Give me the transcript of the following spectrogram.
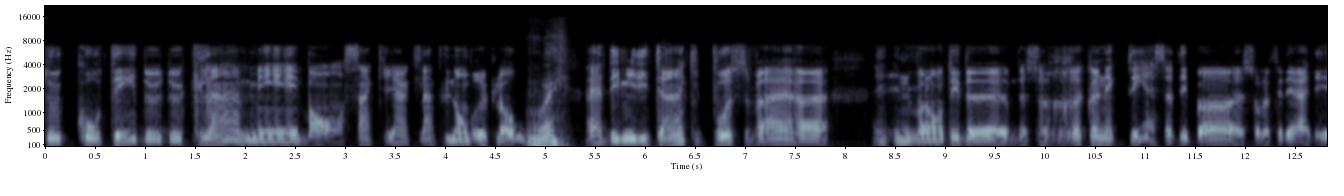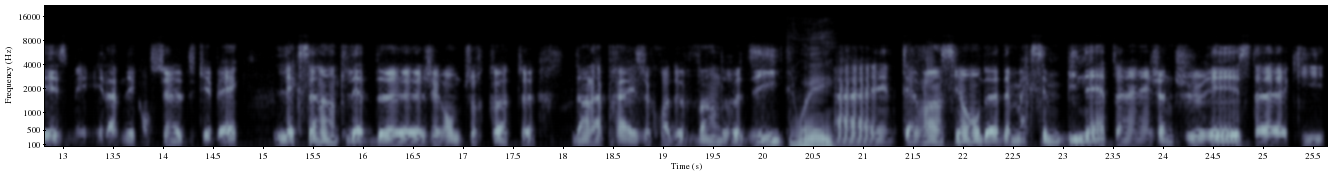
deux côtés, deux, deux clans, mais bon, on sent qu'il y a un clan plus nombreux que l'autre. Oui. Euh, des militants qui poussent vers euh, une, une volonté de, de se reconnecter à ce débat sur le fédéralisme et, et l'avenir constitutionnel du Québec. L'excellente lettre de Jérôme Turcotte euh, dans la presse, je crois, de vendredi. Oui. Euh, intervention de, de Maxime Binette, un jeune juriste euh, qui,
